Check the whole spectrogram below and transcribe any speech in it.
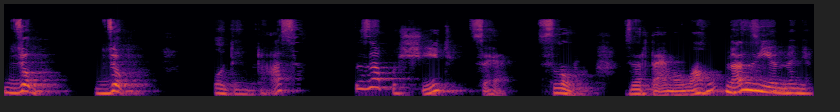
дзьоб, дзьоб. Один раз запишіть це слово. Звертаємо увагу на з'єднання.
